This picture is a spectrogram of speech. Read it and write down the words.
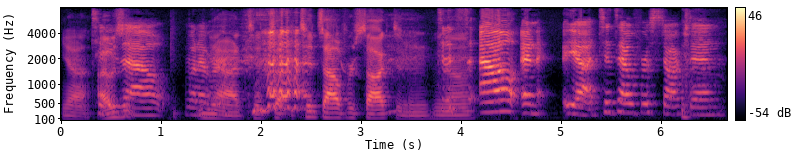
Yeah, I was. out. Whatever. Yeah, tits out, tits out for Stockton. You tits know. out and yeah, tits out for Stockton.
